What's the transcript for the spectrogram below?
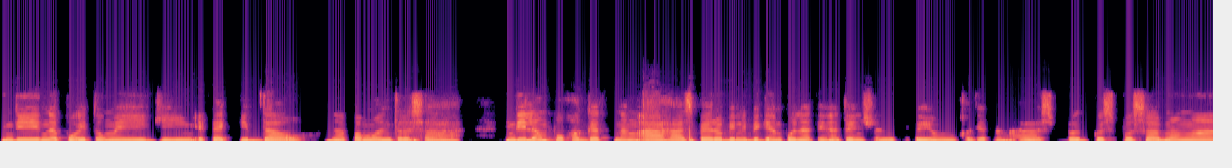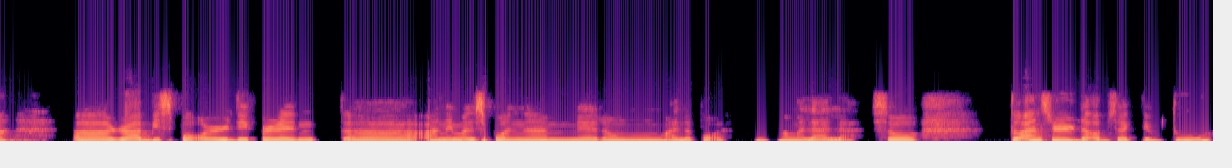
hindi na po ito magiging effective daw na pangontra sa hindi lang po kagat ng ahas, pero binibigyan po natin attention dito yung kagat ng ahas. Bagkus po sa mga uh, rabies po or different uh, animals po na merong ano po, mga lala. So, to answer the objective two,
